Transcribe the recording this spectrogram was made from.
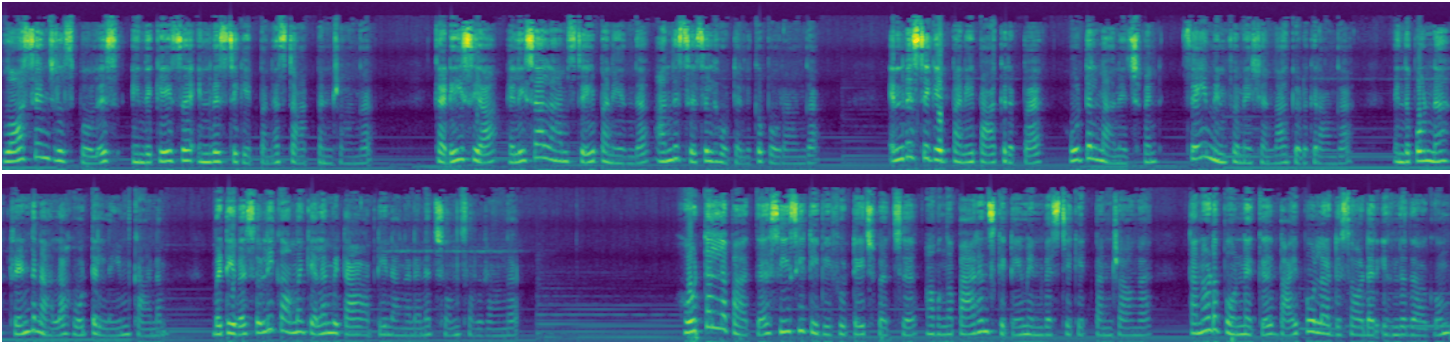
லாஸ் ஏஞ்சல்ஸ் போலீஸ் இந்த கேஸை இன்வெஸ்டிகேட் பண்ண ஸ்டார்ட் பண்ணுறாங்க கடைசியாக எலிசா லாம் ஸ்டே பண்ணியிருந்த அந்த செசில் ஹோட்டலுக்கு போகிறாங்க இன்வெஸ்டிகேட் பண்ணி பார்க்குறப்ப ஹோட்டல் மேனேஜ்மெண்ட் சேம் இன்ஃபர்மேஷன் தான் கொடுக்குறாங்க. இந்த பொண்ணை ரெண்டு நாளாக ஹோட்டல்லையும் காணும். பட் இவ சொல்லிக்காம கிளம்பிட்டா அப்படின்னு நாங்கள் நினைச்சோம்னு சொல்கிறாங்க ஹோட்டலில் பார்த்த சிசிடிவி ஃபுட்டேஜ் வச்சு அவங்க பேரண்ட்ஸ் கிட்டேயும் இன்வெஸ்டிகேட் பண்ணுறாங்க தன்னோட பொண்ணுக்கு பைப்போலார் டிசார்டர் இருந்ததாகவும்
